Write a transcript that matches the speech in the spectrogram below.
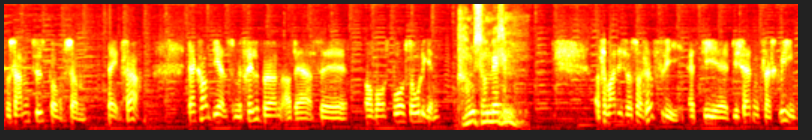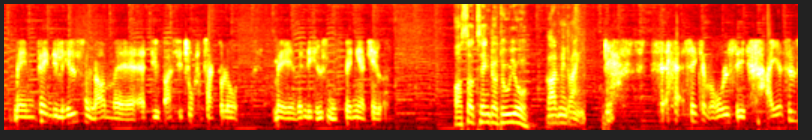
på samme tidspunkt som dagen før, der kom de altså med trillebøren og, deres, øh, og vores bord stod igen. Kom så med dem. Og så var de så så høflige, at de, øh, de satte en flaske vin med en pæn lille hilsen om, øh, at de ville bare sige tusind tak for lån. Med venlig hilsen, Benny og Kjeld. Og så tænker du jo, Godt, min dreng. Ja, det kan man roligt sige. Ej, jeg synes...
